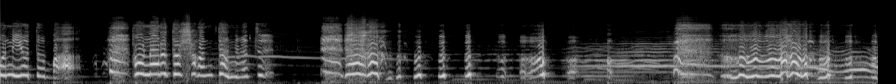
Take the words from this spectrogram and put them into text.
উনিও তো মা। ওনারও তো সন্তান আছে। আমার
